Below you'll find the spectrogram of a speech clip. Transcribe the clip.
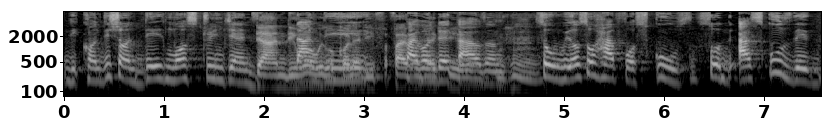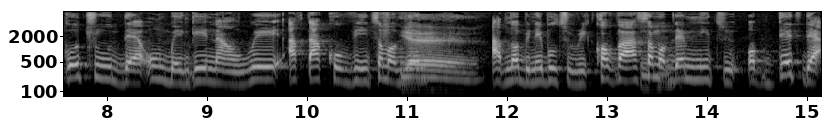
the condition dey more stringent Than the one wey go collect the 500K. 500,000 so we also have for schools so as schools dey go through their own gbenge now wey after covid some of them have not been able to recover. Some of them need to update their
